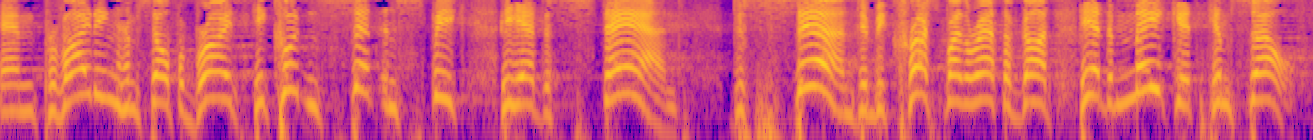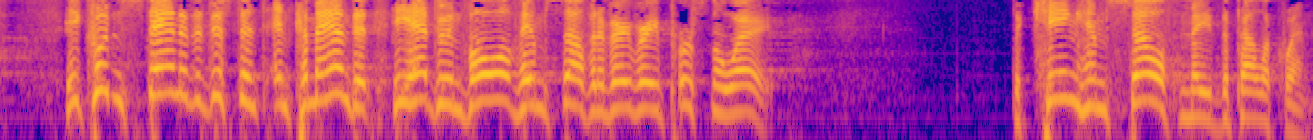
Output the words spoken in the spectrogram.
and providing himself a bride, he couldn't sit and speak. He had to stand, descend, and be crushed by the wrath of God. He had to make it himself. He couldn't stand at a distance and command it. He had to involve himself in a very, very personal way. The king himself made the palanquin.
